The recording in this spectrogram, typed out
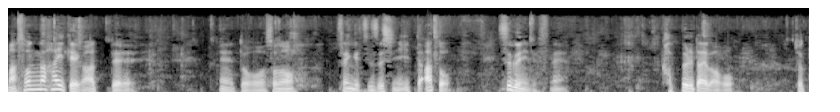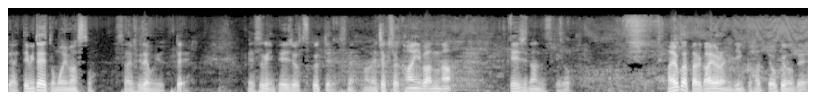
まあそんな背景があって、えっ、と、その先月逗子に行った後、すぐにですね、カップル対話をちょっとやってみたいと思いますと、財布でも言って、ですぐにページを作ってですね、まあ、めちゃくちゃ簡易版なページなんですけど、まあ、よかったら概要欄にリンク貼っておくので、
